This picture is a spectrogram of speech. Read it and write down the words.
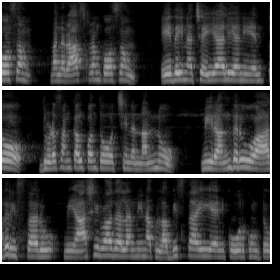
కోసం మన రాష్ట్రం కోసం ఏదైనా చెయ్యాలి అని ఎంతో దృఢ సంకల్పంతో వచ్చిన నన్ను మీరందరూ ఆదరిస్తారు. మీ ఆశీర్వాదాలన్నీ నాకు లభిస్తాయి అని కోరుకుంటూ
